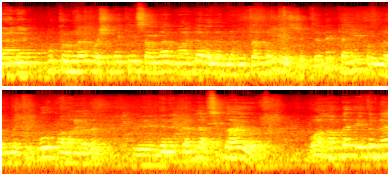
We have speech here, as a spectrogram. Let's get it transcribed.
Yani bu kurumların başındaki insanlar mahalle aralarında muhtarları gezeceklerine kendi kurumlarındaki bu alanları denetlerlerse daha iyi olur. Bu anlamda Edirne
